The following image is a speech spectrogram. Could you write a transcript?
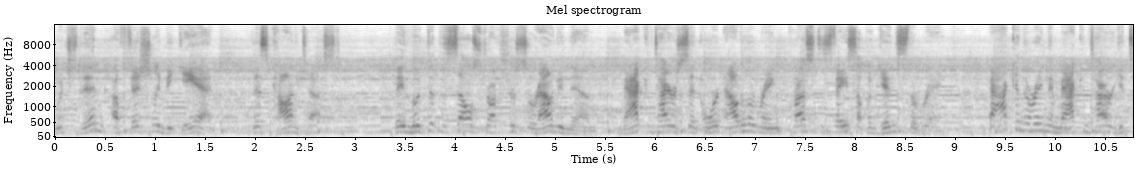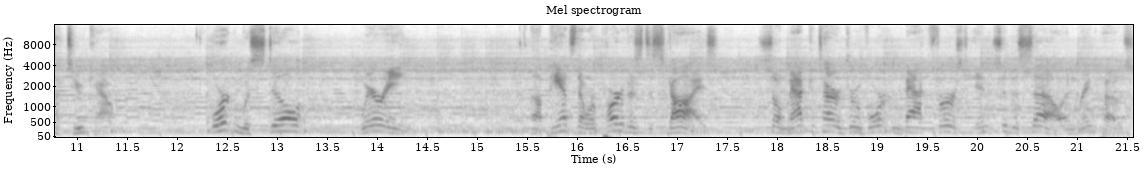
which then officially began this contest. They looked at the cell structure surrounding them. McIntyre sent Orton out of the ring, pressed his face up against the ring. Back in the ring, then McIntyre gets a two count. Orton was still wearing uh, pants that were part of his disguise. So McIntyre drove Orton back first into the cell and ring post.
